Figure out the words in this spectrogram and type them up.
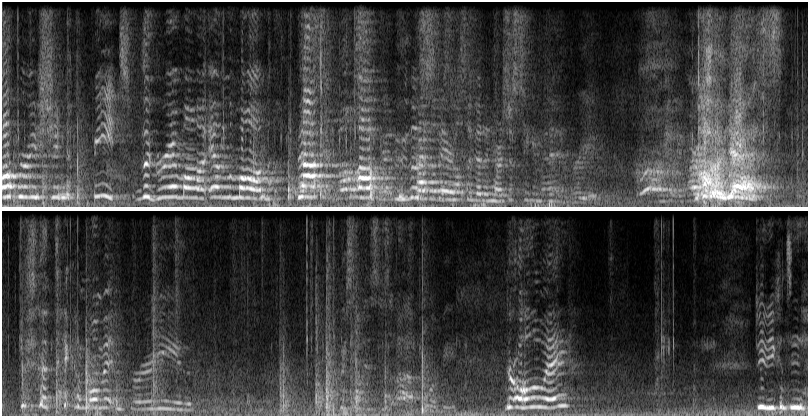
Operation Beat the grandma and the mom back up the stairs. also good in here. Let's just take a minute and breathe. Oh yes! Just gonna take a moment and breathe. Please tell me this is uh, 4B. They're all the way. Dude, you can see.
